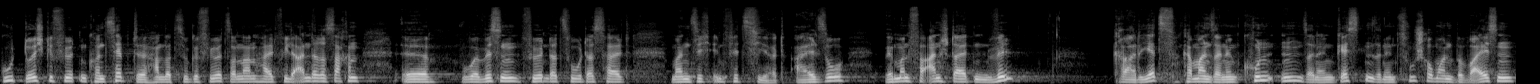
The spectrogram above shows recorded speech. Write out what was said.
gut durchgeführten Konzepte haben dazu geführt, sondern halt viele andere Sachen, äh, wo wir wissen, führen dazu, dass halt man sich infiziert. Also, wenn man veranstalten will, gerade jetzt kann man seinen Kunden, seinen Gästen, seinen Zuschauern beweisen,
